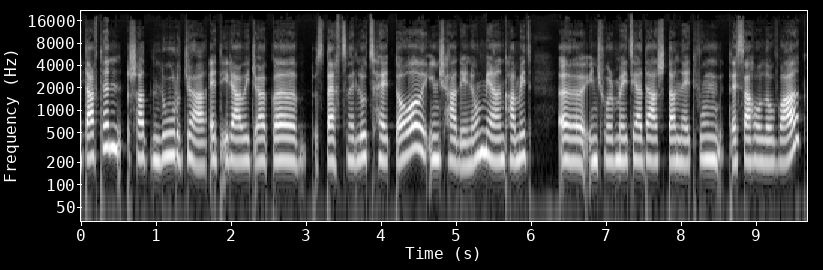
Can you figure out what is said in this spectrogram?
այդ արդեն շատ լուրջ է այդ իրավիճակը ստեղծվելուց հետո ինչ է լինում միանգամից ինչ որ մեդիա դաշտա նետվում տեսահոլովակ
